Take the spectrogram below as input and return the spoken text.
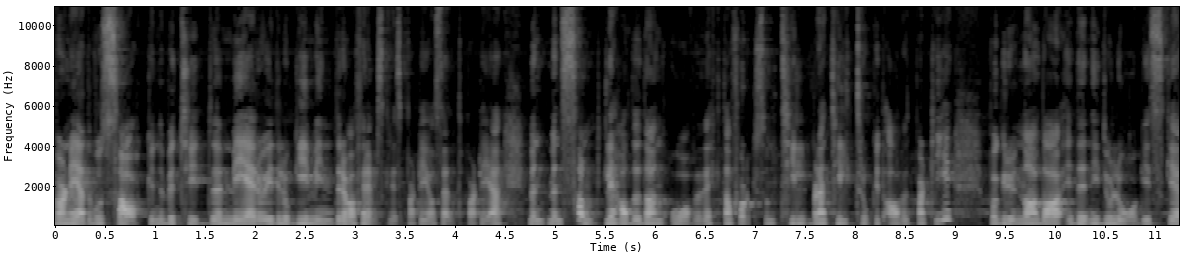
var, nede hvor sakene betydde mer og ideologi mindre, var Fremskrittspartiet og Senterpartiet. Men, men samtlige hadde da en overvekt av folk som til, ble tiltrukket av et parti pga. den ideologiske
